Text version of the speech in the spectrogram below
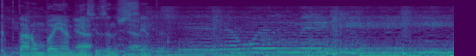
captaram bem a ambiência Yeah, dos anos yeah. 60. Here with me.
